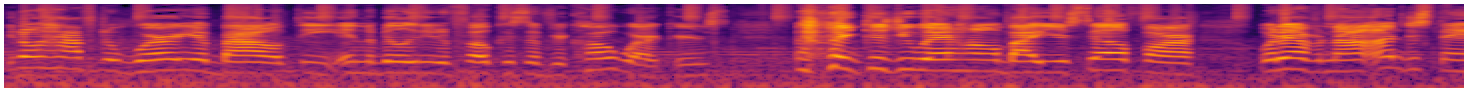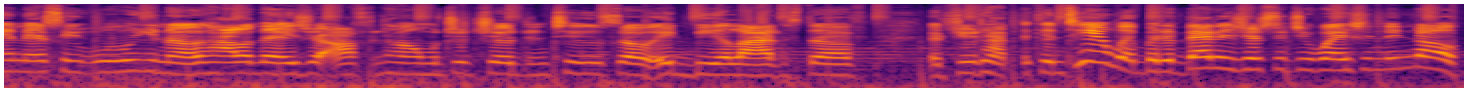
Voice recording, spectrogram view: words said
You don't have to worry about the inability to focus of your coworkers because you at home by yourself or whatever. Now I understand there's people, you know, holidays you're often home with your children too, so it'd be a lot of stuff that you'd have to contend with. But if that is your situation, then no,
